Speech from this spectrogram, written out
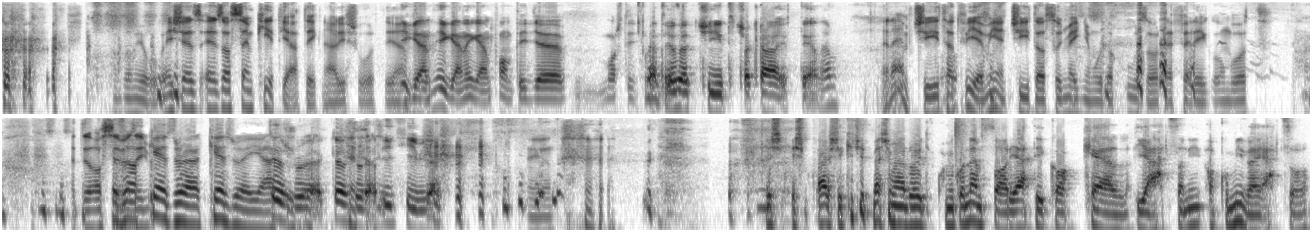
mondom, jó. És ez, ez azt hiszem két játéknál is volt ilyen. Igen, igen, igen, pont így most így... Mert hogy ez egy cheat, csak rájöttél, nem? De nem cheat, hát figyelj, milyen cheat az, hogy megnyomod a kurzor lefelé gombot. Hát azt Ez hiszem, a ez egy... casual, casual játék. Casual, casual, így hívják. Igen. És, és, és egy kicsit mesélj arról, hogy amikor nem szarjátékkal kell játszani, akkor mivel játszol?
